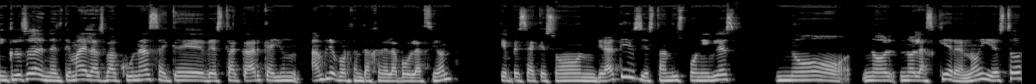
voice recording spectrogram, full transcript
Incluso en el tema de las vacunas hay que destacar que hay un amplio porcentaje de la población que pese a que son gratis y están disponibles, no, no, no, las quieren, ¿no? Y esto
